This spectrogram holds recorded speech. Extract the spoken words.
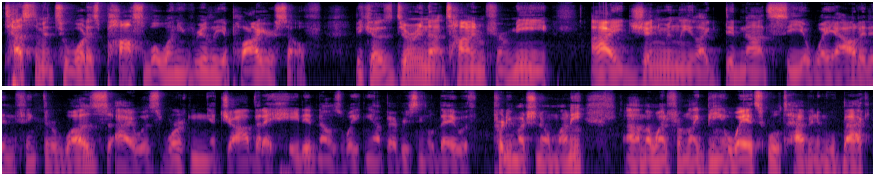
testament to what is possible when you really apply yourself. Because during that time for me I genuinely like did not see a way out. I didn't think there was. I was working a job that I hated and I was waking up every single day with pretty much no money. Um, I went from like being away at school to having to move back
